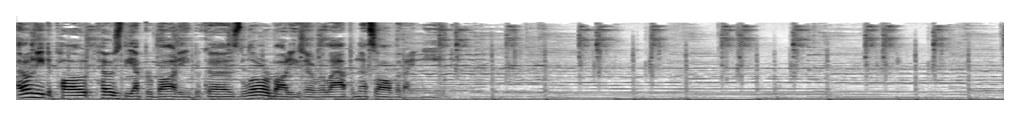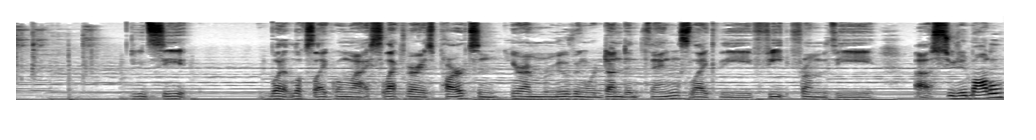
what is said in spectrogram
I don't need to pose the upper body because the lower bodies overlap and that's all that I need. You can see what it looks like when I select various parts and here I'm removing redundant things like the feet from the uh, suited model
